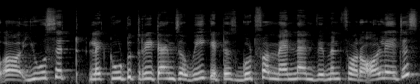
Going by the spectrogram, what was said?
uh, use it like two to three times a week. It is good for men and women for all ages,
